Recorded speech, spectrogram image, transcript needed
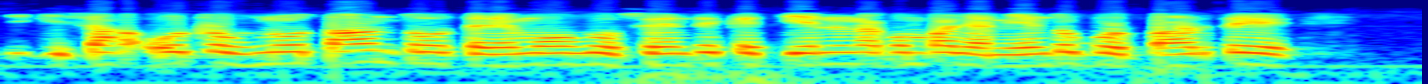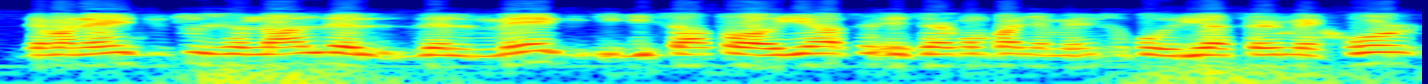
y quizás otros no tanto. Tenemos docentes que tienen acompañamiento por parte de manera institucional del, del MEC y quizás todavía ese acompañamiento podría ser mejor.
